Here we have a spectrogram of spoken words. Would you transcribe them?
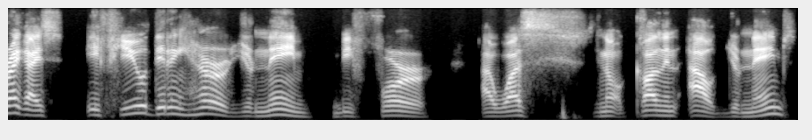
right, guys. If you didn't hear your name before I was, you know, calling out your names,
